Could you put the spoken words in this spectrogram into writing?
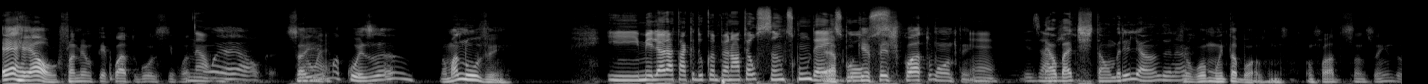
é real o Flamengo ter quatro gols em cinco anos? Não. Não, é real, cara. Isso aí é é. uma coisa, é uma nuvem. E melhor ataque do campeonato é o Santos com 10 é porque gols. fez quatro ontem. É, exato. É o Batistão brilhando, né? Jogou muita bola. Vamos falar do Santos ainda?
